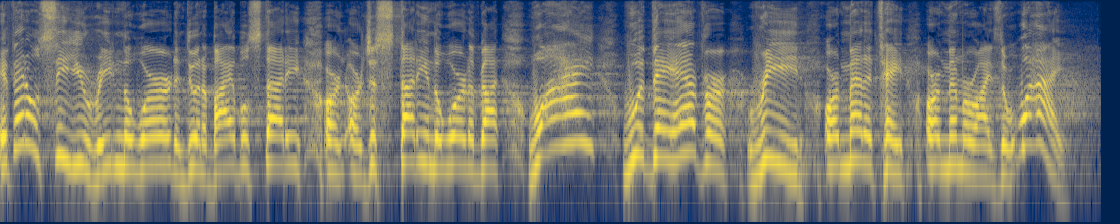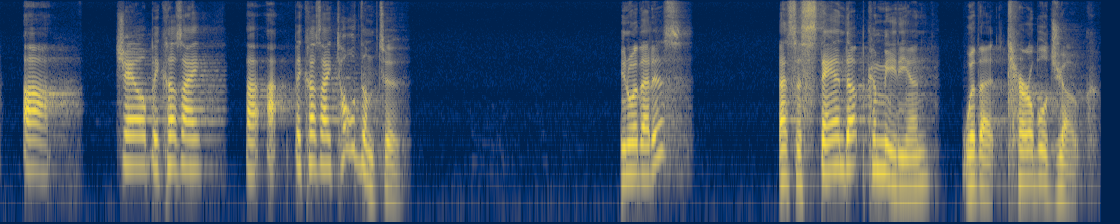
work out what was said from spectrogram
if they don't see you reading the word and doing a Bible study or, or just studying the word of God, why would they ever read or meditate or memorize the word? Why? Uh, J.O., because I, uh, uh, because I told them to. You know what that is? That's a stand up comedian with a terrible joke.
